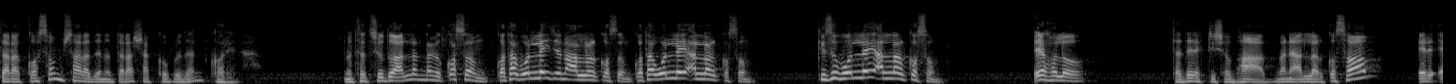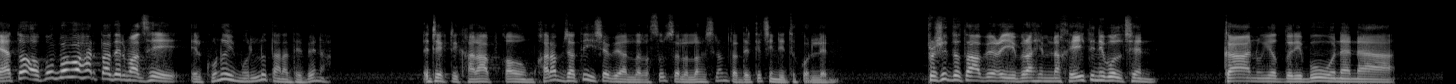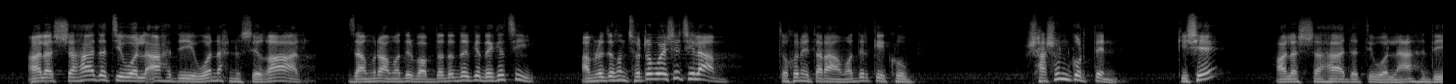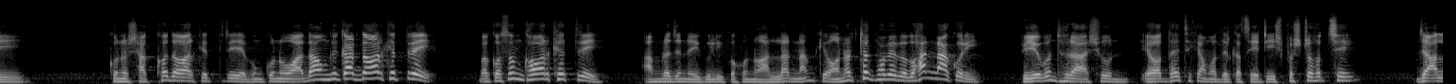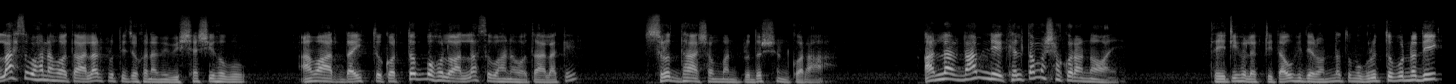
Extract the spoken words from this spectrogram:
তারা কসম সারা যেন তারা সাক্ষ্য প্রদান করে না। অর্থাৎ শুধু আল্লাহর নামে কসম, কথা বললেই যেন আল্লাহর কসম, কথা বললেই আল্লাহর কসম, কিছু বললেই আল্লাহর কসম। এ হলো তাদের একটি স্বভাব মানে আল্লাহর কসম এর এত অপব্যবহার তাদের মাঝে, এর কোনোই মূল্য তারা দেবে না। এটি একটি খারাপ কওম, খারাপ জাতি হিসেবে আল্লাহ রসুল সাল্লাহ ইসলাম তাদেরকে চিহ্নিত করলেন। প্রসিদ্ধ তাবে ইব্রাহিম না খেয়েই তিনি বলছেন, কানু আলা শাহাদাতি ওয়াল আহদি ওয়া নাহনু সিগার। যা আমরা আমাদের বাপদাদাদেরকে দেখেছি। আমরা যখন ছোট বয়সে ছিলাম, তখনই তারা আমাদেরকে খুব শাসন করতেন। কিসে? আলা শাহাদাতি ওয়াল আহদি। কোনো সাক্ষ্য দেওয়ার ক্ষেত্রে এবং কোনো ওয়াদা অঙ্গীকার দেওয়ার ক্ষেত্রে বা কসম খাওয়ার ক্ষেত্রে আমরা যেন এগুলি কখনো আল্লাহর নামকে অনর্থকভাবে ব্যবহার না করি। প্রিয় বন্ধুরা, আসুন, এ অধ্যায় থেকে আমাদের কাছে এটি স্পষ্ট হচ্ছে। যে আল্লাহ সুবাহানা হত আল্লাহর প্রতি যখন আমি বিশ্বাসী হব, আমার দায়িত্ব, কর্তব্য হলো আল্লাহ সুবাহানা হত আলাকে শ্রদ্ধা, সম্মান প্রদর্শন করা আল্লাহর নাম নিয়ে খেলতামাশা করা নয় তো এটি হলো একটি তাওহিদের অন্যতম গুরুত্বপূর্ণ দিক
